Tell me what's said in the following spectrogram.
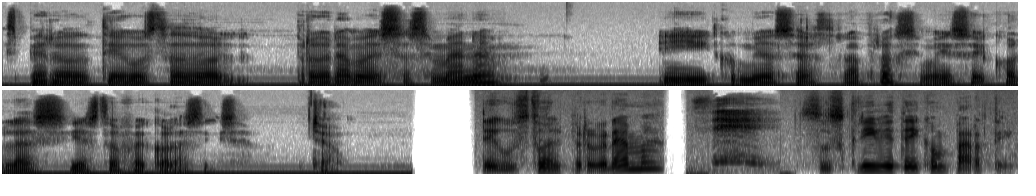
Espero te haya gustado el programa de esta semana y conmigo hasta la próxima. Yo soy Colas y esto fue Colas Dice. Chao. ¿Te gustó el programa? Sí. Suscríbete y comparte.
